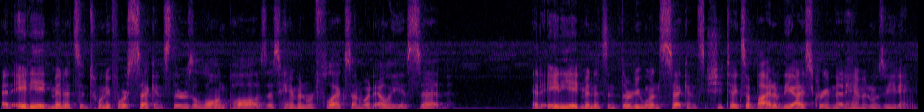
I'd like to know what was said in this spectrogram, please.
At 88 minutes and 24 seconds, there is a long pause as Hammond reflects on what Ellie has said. At 88 minutes and 31 seconds, she takes a bite of the ice cream that Hammond was eating.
